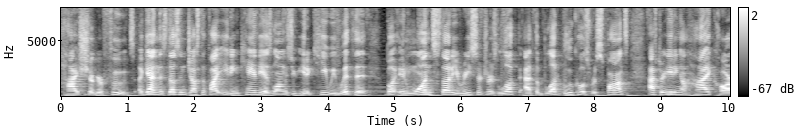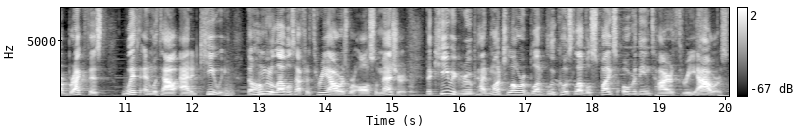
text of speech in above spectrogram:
high sugar foods. Again, this doesn't justify eating candy as long as you eat a kiwi with it, but in one study, researchers looked at the blood glucose response after eating a high carb breakfast with and without added kiwi. The hunger levels after three hours were also measured. The kiwi group had much lower blood glucose level spikes over the entire three hours.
